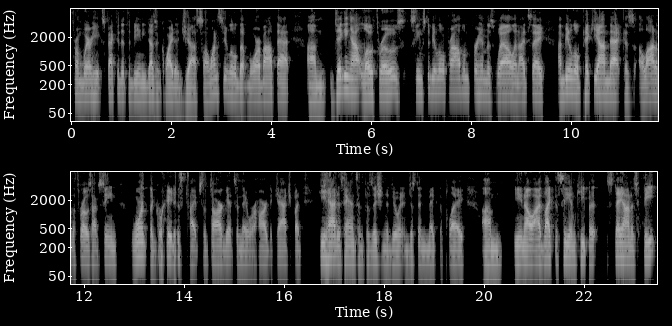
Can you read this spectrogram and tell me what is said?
from where he expected it to be and he doesn't quite adjust. So I want to see a little bit more about that. Um, digging out low throws seems to be a little problem for him as well. And I'd say I'm being a little picky on that because a lot of the throws I've seen weren't the greatest types of targets and they were hard to catch, but he had his hands in position to do it and just didn't make the play. Um, You know, I'd like to see him keep it, stay on his feet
